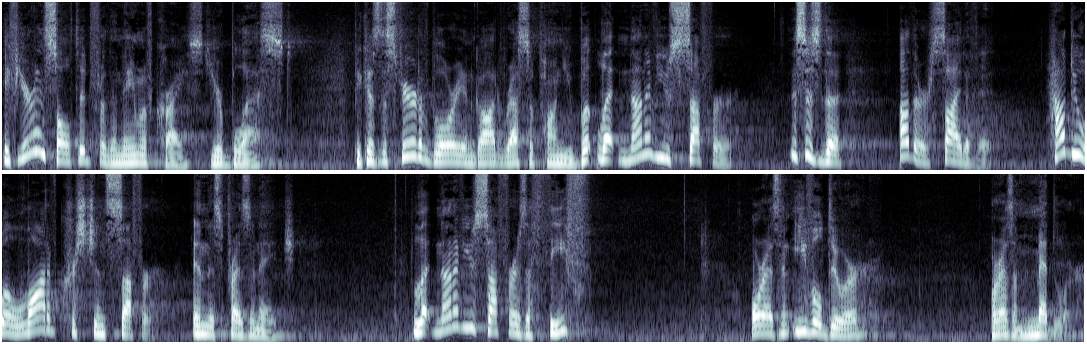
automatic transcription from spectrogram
If you're insulted for the name of Christ, you're blessed because the Spirit of glory and God rests upon you. But let none of you suffer. This is the other side of it. How do a lot of Christians suffer in this present age? Let none of you suffer as a thief or as an evildoer or as a meddler.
